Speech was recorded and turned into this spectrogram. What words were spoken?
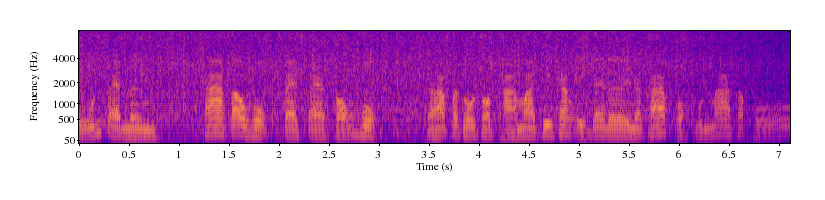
0 8 1 5 9 6 8 8 2 6 นะครับ ก็โทรสอบถามมาที่ช่างเอกได้เลยนะครับ ขอบคุณมากครับผม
